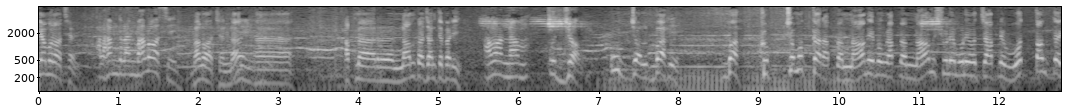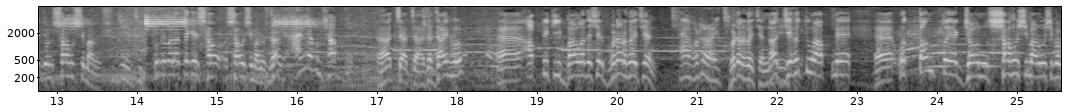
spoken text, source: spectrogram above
কেমন আছেন? আলহামদুলিল্লাহ ভালো আছি। ভালো আছেন না? আপনার নামটা জানতে পারি? আমার নাম উজ্জ্বল। উজ্জ্বল বাহ! বাহ খুব চমৎকার আপনার নাম এবং আপনার নাম শুনে মনে হচ্ছে আপনি অত্যন্ত একজন সাহসী মানুষ। ছোটবেলা থেকে সাহ- সাহসী মানুষ না? আমি এখন আচ্ছা আচ্ছা আচ্ছা যাই হোক আপনি কি বাংলাদেশের ভোটার হয়েছেন? হ্যাঁ ভোটার হয়েছি। ভোটার হয়েছেন না? যেহেতু আপনি অত্যন্ত একজন সাহসী মানুষ এবং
